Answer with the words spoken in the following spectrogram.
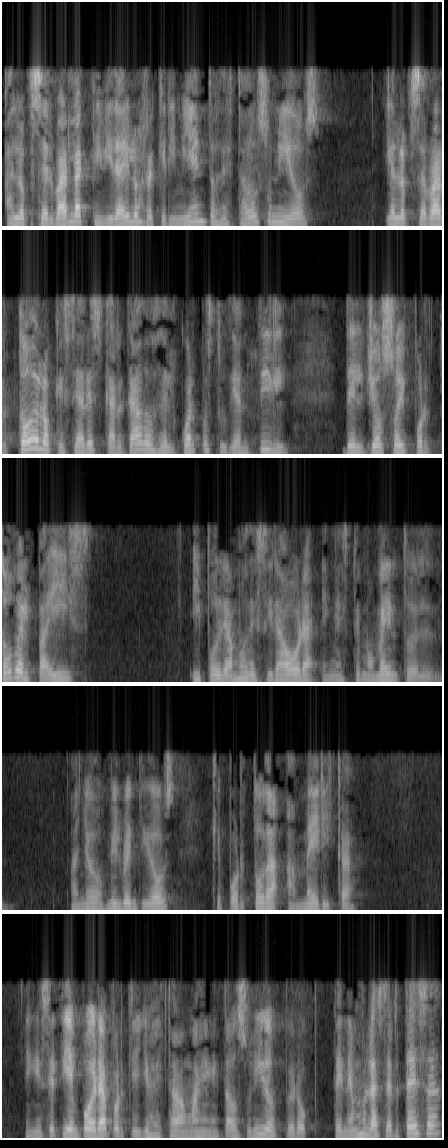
Al observar la actividad y los requerimientos de Estados Unidos y al observar todo lo que se ha descargado del cuerpo estudiantil del yo soy por todo el país, y podríamos decir ahora, en este momento del año 2022, que por toda América, en ese tiempo era porque ellos estaban más en Estados Unidos, pero tenemos la certeza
